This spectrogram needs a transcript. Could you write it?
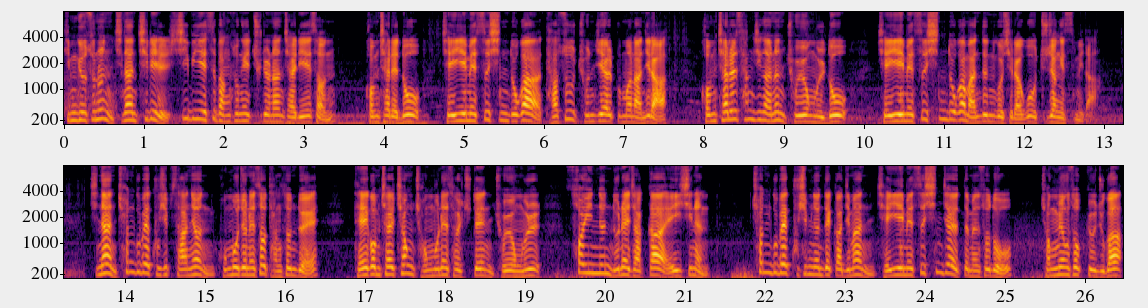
김 교수는 지난 7일 CBS 방송에 출연한 자리에선 검찰에도 JMS 신도가 다수 존재할 뿐만 아니라 검찰을 상징하는 조형물도 JMS 신도가 만든 것이라고 주장했습니다. 지난 1994년 공모전에서 당선돼 대검찰청 정문에 설치된 조형물 서 있는 눈의 작가 A씨는 1990년대까지만 JMS 신자였다면서도 정명석 교주가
